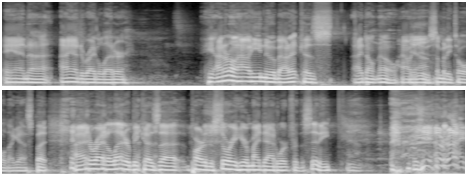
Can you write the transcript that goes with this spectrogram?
and uh, I had to write a letter. He, I don't know how he knew about it because I don't know how he knew. Somebody told, I guess. But I had to write a letter because uh, part of the story here, my dad worked for the city, yeah. Right.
